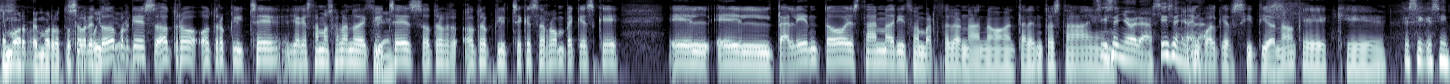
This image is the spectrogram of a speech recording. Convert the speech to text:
Hemos, hemos roto Sobre todo porque es otro, otro cliché, ya que estamos hablando de clichés, otro, otro cliché que se rompe, que es que el, el, talento está en Madrid o en Barcelona, ¿no? El talento está en, sí señora, sí señora. en cualquier sitio, ¿no? Que, que, que, sí, que sí.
